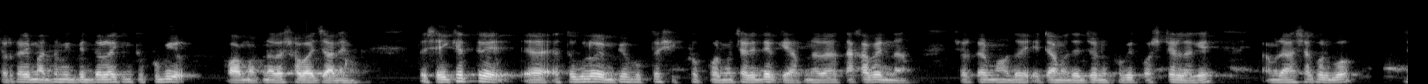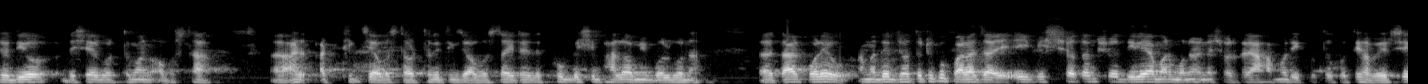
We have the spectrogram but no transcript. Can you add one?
সরকারি মাধ্যমিক বিদ্যালয় কিন্তু খুবই কম, আপনারা সবাই জানেন। তো সেই ক্ষেত্রে এতগুলো এমপিওভুক্ত শিক্ষক কর্মচারীদেরকে আপনারা তাকাবেন না। সরকার মহোদয়, এটা আমাদের জন্য খুবই কষ্টের লাগে। আমরা আশা করব, যদিও দেশের বর্তমান অবস্থা আর্থিক যে অবস্থা, অর্থনৈতিক যে অবস্থা এটা খুব বেশি ভালো আমি বলব না। তারপরেও আমাদের যতটুকু পারা যায়, এই বিশ শতাংশ দিলে আমার মনে হয় না সরকারের আহামরি কত ক্ষতি হবে। এর সে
